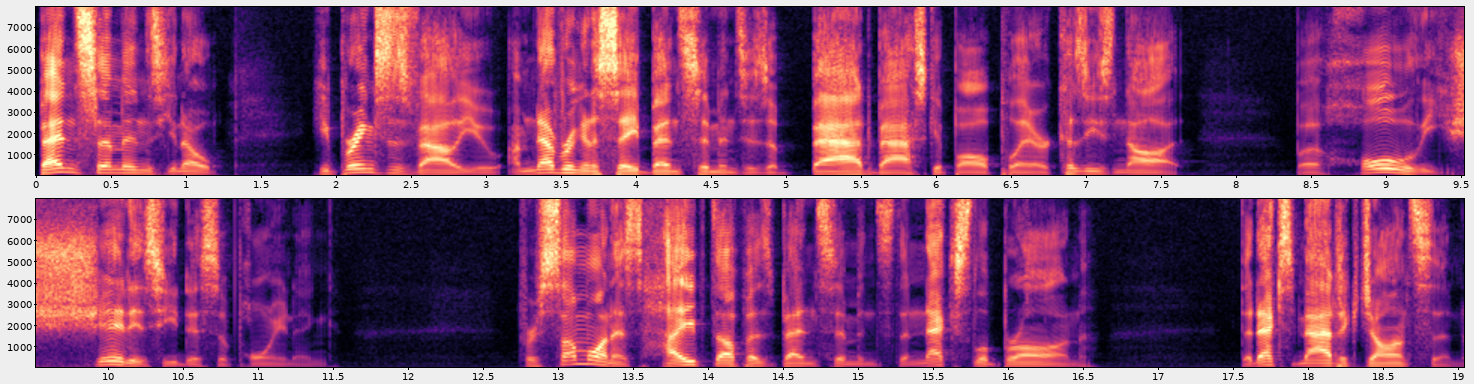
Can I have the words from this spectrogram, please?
Ben Simmons, you know, he brings his value. I'm never going to say Ben Simmons is a bad basketball player because he's not. But holy shit, is he disappointing. For someone as hyped up as Ben Simmons, the next LeBron, the next Magic Johnson,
